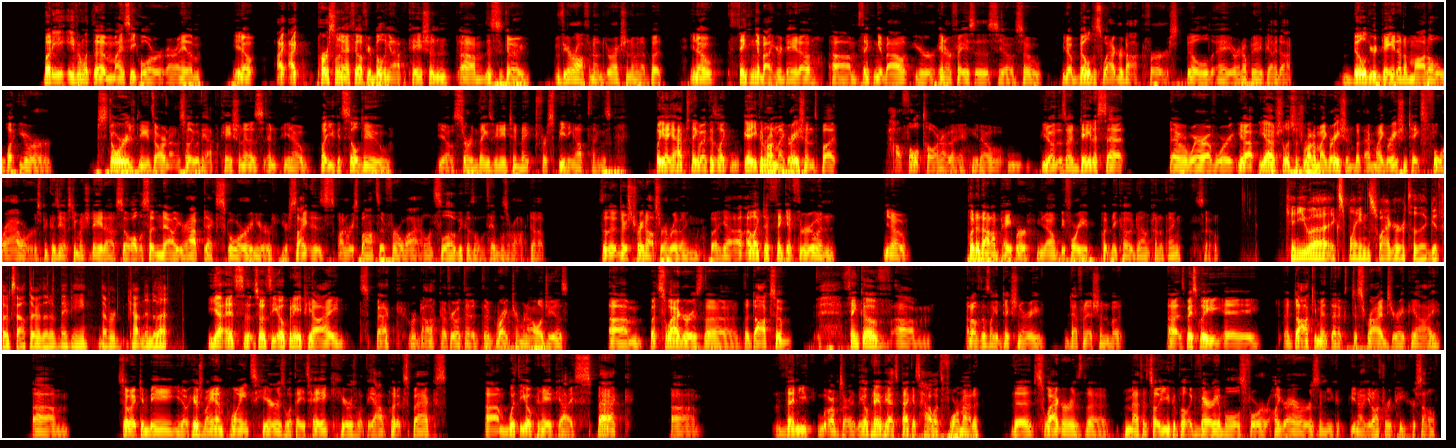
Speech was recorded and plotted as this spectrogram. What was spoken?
But e- even with the MySQL or, or, any of them, you know, I, I, personally, I feel if you're building an application, um, this is going to veer off in a direction in a minute, but you know, thinking about your data, um, thinking about your interfaces, you know, so you know, build a Swagger doc first, build a or an Open API doc, build your data to model what your storage needs are, not necessarily what the application is, and you know, but you could still do, you know, certain things we need to make for speeding up things. But yeah, you have to think about because like yeah, you can run migrations, but how fault tolerant are they? You know, you know, there's a data set that we're aware of where yeah, yeah, so let's just run a migration, but that migration takes four hours because you have too much data. So all of a sudden now your Apdex score and your your site is unresponsive for a while and slow because all the tables are locked up. So there, there's trade offs for everything. But yeah, I, I like to think it through and you know, put it out on paper, you know, before you put any code down kind of thing. So can you uh, explain Swagger to the good folks out there that have maybe never gotten into that? Yeah, it's so it's the Open API spec or doc. I forget what the, the right terminology is. Um, but Swagger is the the doc. So think of um, I don't know if there's like a dictionary definition, but uh, it's basically a a document that describes your API. Um, so it can be, you know, here's my endpoints, here's what they take, here's what the output expects. Um, with the Open API spec, um, then you, I'm sorry, the Open API spec is how it's formatted. The Swagger is the method. So you could put like variables for all your errors and you could, you know, you don't have to repeat yourself.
